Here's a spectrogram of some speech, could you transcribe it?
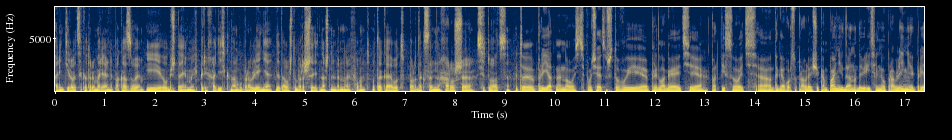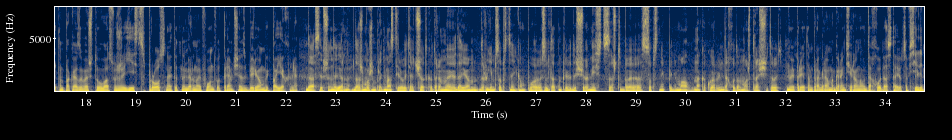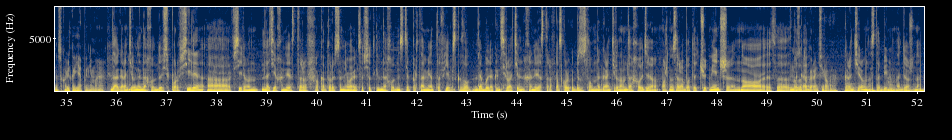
ориентироваться, которые мы реально показываем, и убеждаем их переходить к нам в управление для того, чтобы расширить наш номерной фонд. Вот такая вот парадоксально хорошая ситуация. Это приятная новость. Получается, что вы предлагаете подписывать э, договор с управляющей компанией да, на доверительное управление, при этом показывая, что у вас уже есть спрос на этот номерной фонд, вот прямо сейчас берем и поехали. Да, совершенно верно. Даже можем продемонстрировать отчет, который мы даем другим собственникам по результатам предыдущего месяца, чтобы собственник понимал, на какой уровень дохода он может рассчитывать. Ну и при этом программа гарантированного дохода остается в силе, насколько я понимаю. Да, гарантированный доход до сих пор в силе. А в силе он для тех инвесторов, которые сомневаются все-таки в доходности апартаментов, я бы сказал, для более консервативных инвесторов, поскольку, безусловно, на гарантированном доходе можно заработать чуть меньше, но это... Но зато гарантированно. Гарантированно, стабильно, надежно.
